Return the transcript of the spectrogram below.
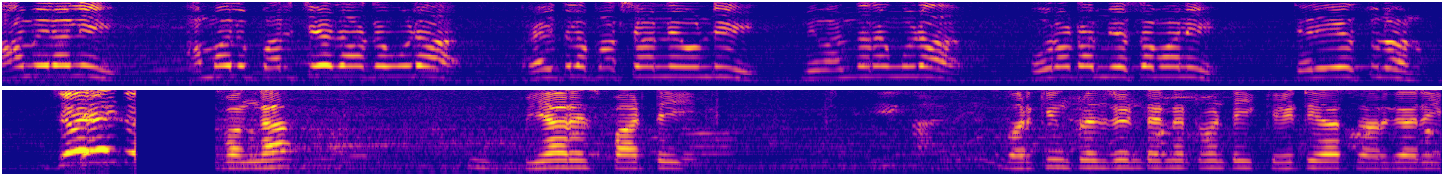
హామీలని అమలు పరిచేదాకా కూడా రైతుల పక్షాన్నే ఉండి మేమందరం కూడా పోరాటం చేస్తామని తెలియజేస్తున్నాను. జై బీఆర్ఎస్ పార్టీ వర్కింగ్ ప్రెసిడెంట్ అయినటువంటి కేటీఆర్ సార్ గారి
